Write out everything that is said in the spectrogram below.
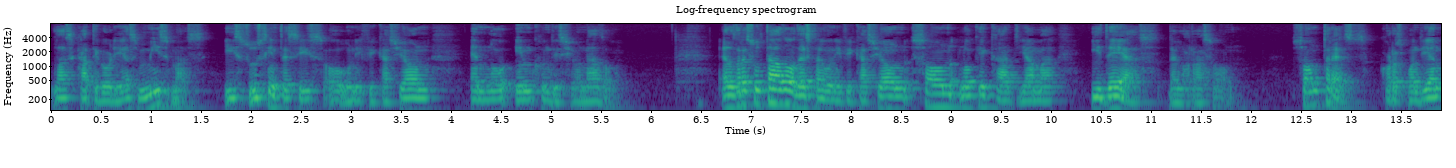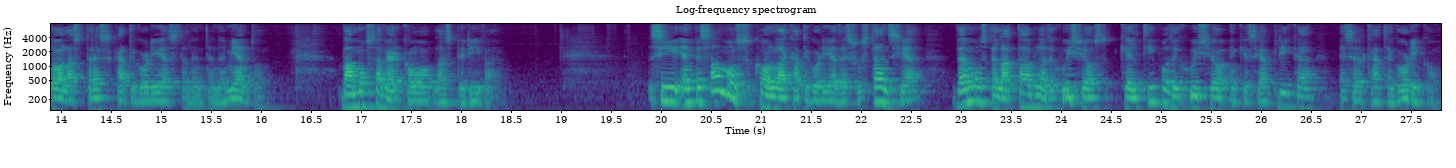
las categorías mismas y su síntesis o unificación en lo incondicionado. El resultado de esta unificación son lo que Kant llama ideas de la razón. Son tres, correspondiendo a las tres categorías del entendimiento. Vamos a ver cómo las deriva. Si empezamos con la categoría de sustancia, vemos de la tabla de juicios que el tipo de juicio en que se aplica es el categórico.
